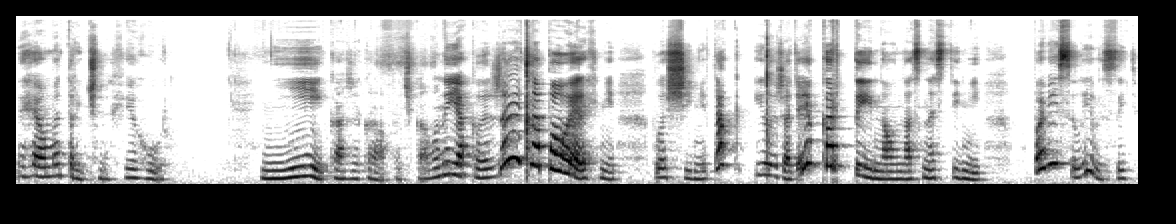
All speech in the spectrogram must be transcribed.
геометричних фігур. Ні, каже крапочка. Вони як лежать на поверхні площині, так і лежать. А як картина у нас на стіні. Повісили і висить.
